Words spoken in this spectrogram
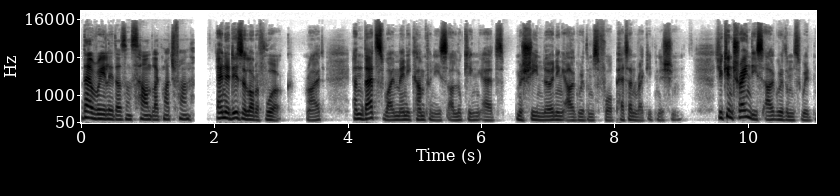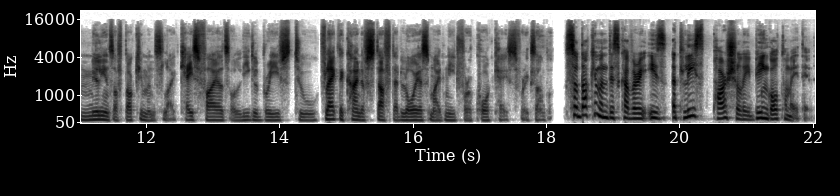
That really doesn't sound like much fun. And it is a lot of work, right? And that's why many companies are looking at machine learning algorithms for pattern recognition. You can train these algorithms with millions of documents like case files or legal briefs to flag the kind of stuff that lawyers might need for a court case, for example. So, document discovery is at least partially being automated.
